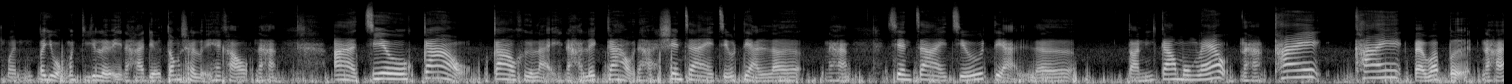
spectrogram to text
เหมือนประโยคเมื่อกี้เลยนะคะ เดี๋ยวต้องเฉลยให้เขานะคะอ่าเจียวเก้าเก้าคืออะไรนะคะเลขเก้านะคะเชียนใจจิ๋วเตี่ยเลอนะคะเชียนใจจิ๋วเตี่ยเลอตอนนี้9โมงแล้วนะคะไข่ไข่แปลว่าเปิดนะคะ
